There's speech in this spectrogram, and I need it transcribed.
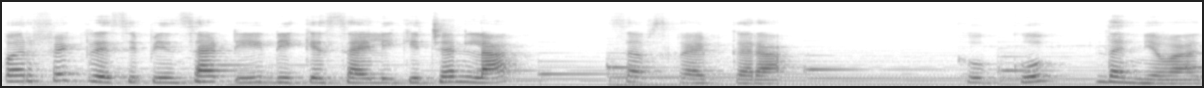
परफेक्ट रेसिपींसाठी डी के सायली किचनला सबस्क्राईब करा. खूप खूप धन्यवाद.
